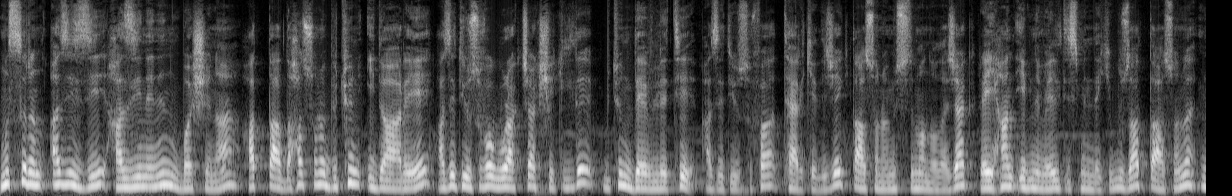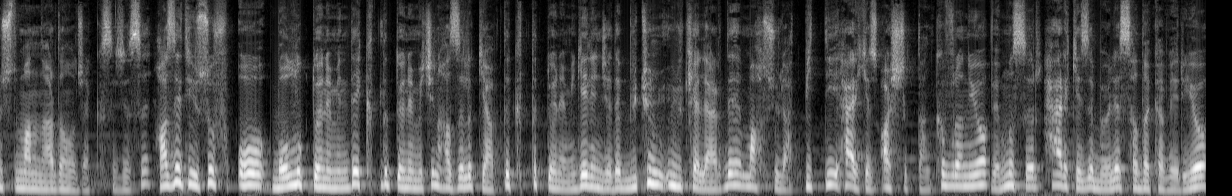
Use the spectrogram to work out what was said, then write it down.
Mısır'ın Aziz'i hazinenin başına hatta daha sonra bütün idareyi Hazreti Yusuf'a bırakacak şekilde bütün devleti Hazreti Yusuf'a terk edecek. Daha sonra Müslüman olacak. Reyhan İbni Velid ismindeki bu zat daha sonra Müslümanlardan olacak kısacası. Hazreti Yusuf o bolluk döneminde kıtlık dönemi için hazırlık yaptı. Kıtlık dönemi gelince de bütün ülkelerde mahsulat bitti. Herkes açlıktan kıvranıyor ve Mısır herkese böyle sadaka veriyor.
